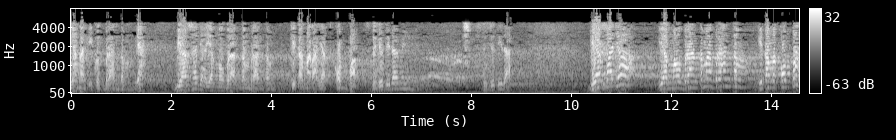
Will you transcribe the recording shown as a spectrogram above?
jangan ikut berantem ya. Biar saja yang mau berantem berantem. Kita mah rakyat kompak. Setuju tidak nih? Setuju tidak? Biar saja yang mau berantem mah berantem. Kita mah kompak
